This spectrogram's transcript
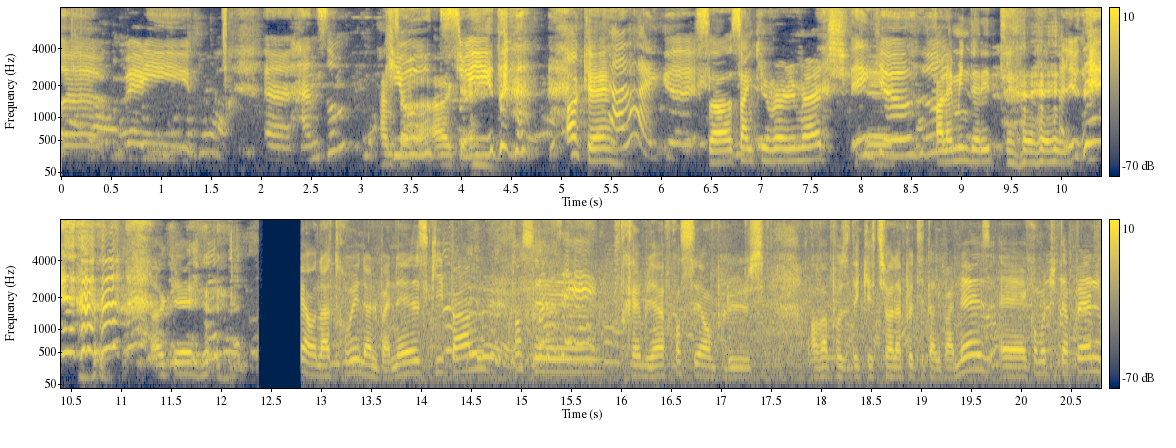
uh, very uh, handsome, Handsome, cute, okay. sweet. Okay. I like it. So thank you very much. Thank Eh, you. Faleminderit. ok. On a trouvé une Albanaise qui parle français. Très bien, français en plus. On va poser des questions à la petite Albanaise. Et comment tu t'appelles?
